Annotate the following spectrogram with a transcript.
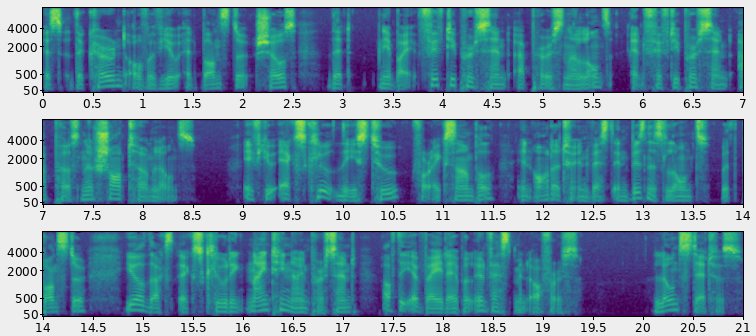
as the current overview at Bondster shows that nearby 50% are personal loans and 50% are personal short term loans. If you exclude these two, for example, in order to invest in business loans with Bondster, you are thus excluding 99% of the available investment offers. Loan status.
